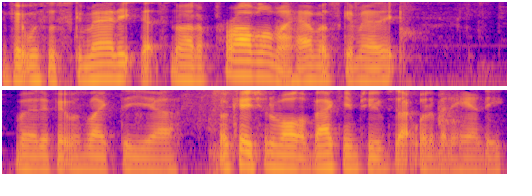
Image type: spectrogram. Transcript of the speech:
if it was a schematic, that's not a problem. I have a schematic. But if it was like the uh, location of all the vacuum tubes, that would have been handy.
